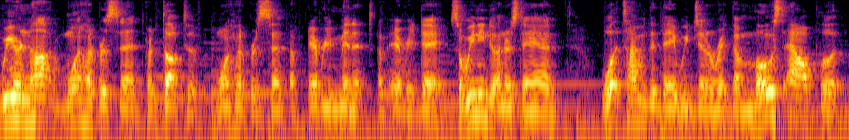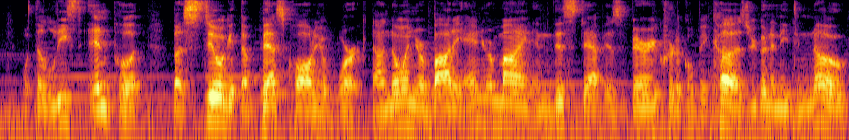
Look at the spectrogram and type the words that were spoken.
We are not 100% productive 100% of every minute of every day. So we need to understand what time of the day we generate the most output with the least input but still get the best quality of work. Now knowing your body and your mind in this step is very critical because you're going to need to know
